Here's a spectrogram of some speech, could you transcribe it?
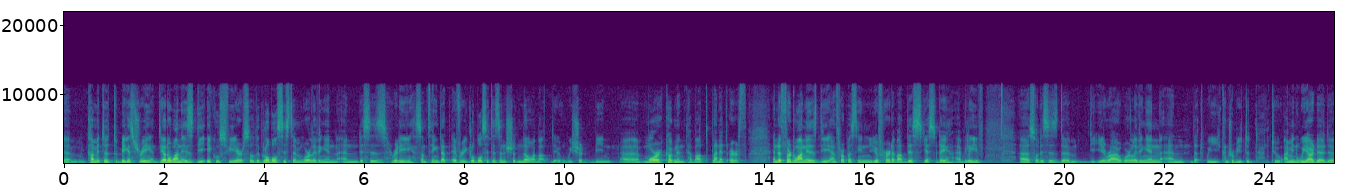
um, committed to big history. The other one is the ecosphere, so the global system we're living in. And this is really something that every global citizen should know about. We should be uh, more cognizant about planet Earth. And the third one is the Anthropocene. You've heard about this yesterday, I believe. Uh, so this is the, the era we're living in and that we contributed to. I mean, we are the, the,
